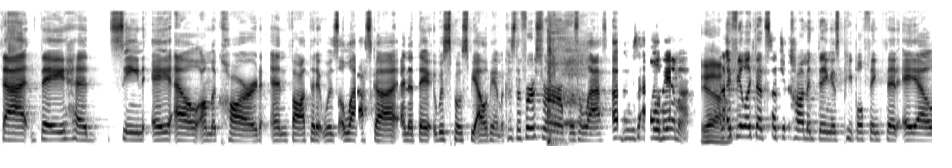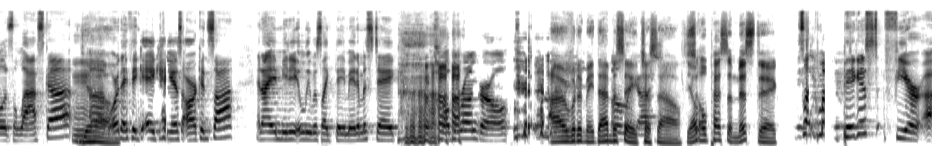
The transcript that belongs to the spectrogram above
that they had seen AL on the card and thought that it was Alaska and that they, it was supposed to be Alabama because the first runner up was Alaska, uh, was Alabama. Yeah. And I feel like that's such a common thing is people think that AL is Alaska Yeah. um, or they think AK is Arkansas. And I immediately was like, they made a mistake, called the wrong girl. I would have made that Oh mistake just gosh. now. Yep. So pessimistic. It's like my biggest fear. Uh,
